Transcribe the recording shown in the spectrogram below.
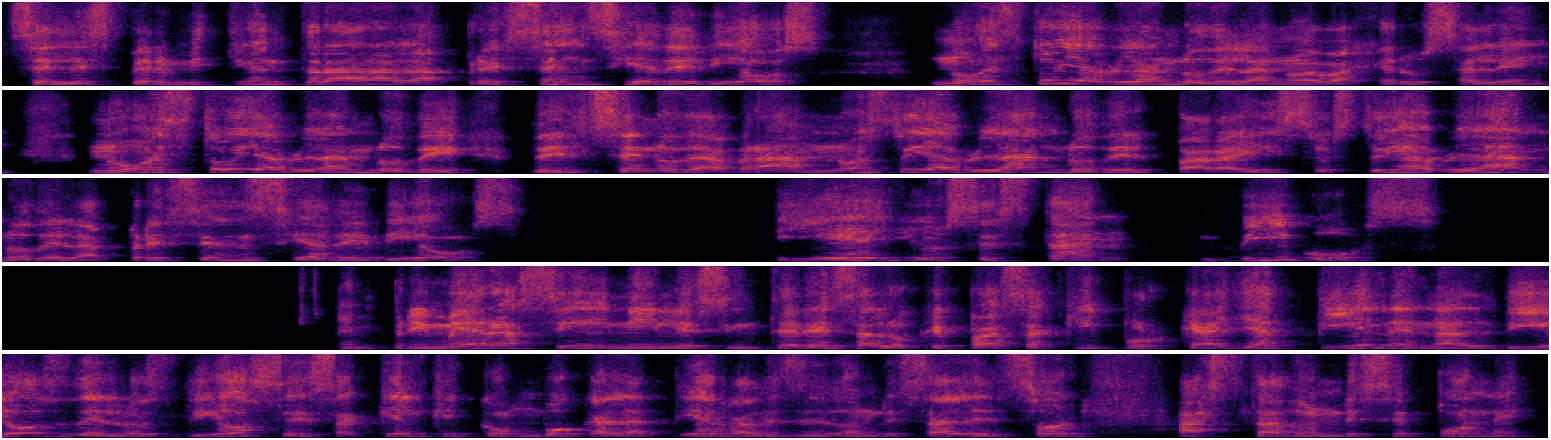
se les permitió entrar a la presencia de Dios. No estoy hablando de la Nueva Jerusalén, no estoy hablando de, del seno de Abraham, no estoy hablando del paraíso, estoy hablando de la presencia de Dios y ellos están vivos. En primera, sí, ni les interesa lo que pasa aquí, porque allá tienen al Dios de los dioses, aquel que convoca la tierra desde donde sale el sol hasta donde se pone.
